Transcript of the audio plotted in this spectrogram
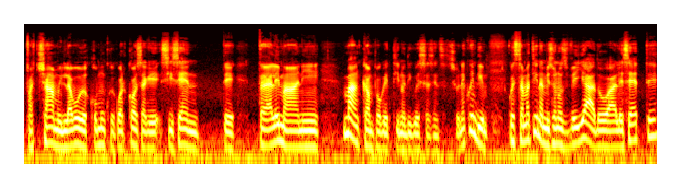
facciamo il lavoro comunque qualcosa che si sente tra le mani, manca un pochettino di questa sensazione. Quindi questa mattina mi sono svegliato alle 7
